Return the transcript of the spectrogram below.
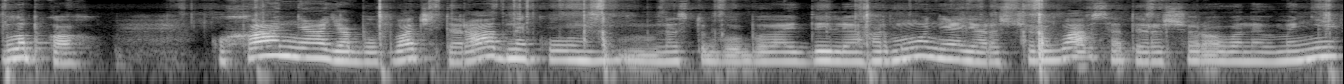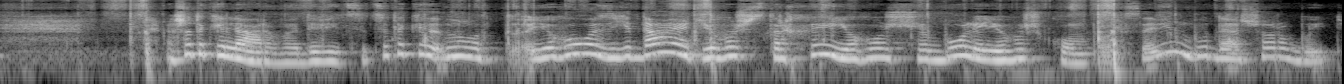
в лапках. Кохання, я був, бачите, радником. У нас з тобою була ідилія, гармонія, я розчарувався, ти розчарований в мені. А що таке лярви? Дивіться, це таке, ну, от, його з'їдають, його ж страхи, його ж болі, його ж комплекси. Він буде що робити?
